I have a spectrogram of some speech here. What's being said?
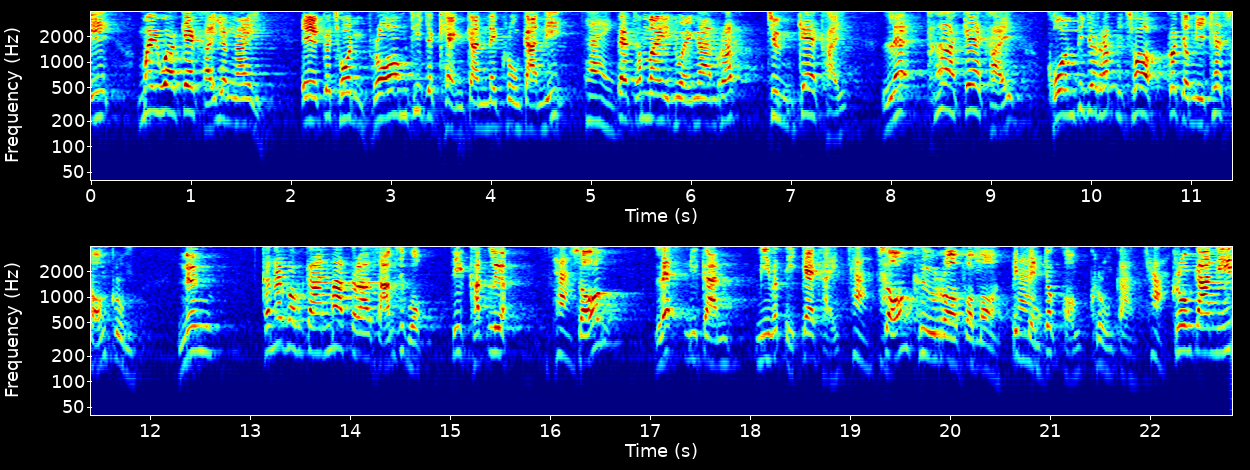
นี้ไม่ว่าแก้ไขยังไง เอกชนพร้อมที่จะแข่งกันในโครงการนี้ ใช่ แต่ทำไมหน่วยงานรัฐจึงแก้ไข และถ้าแก้ไข คนที่จะรับผิดชอบก็จะมีแค่ 2 กลุ่ม 1. คณะกรรมการมาตรา 36 ที่คัดเลือก ค่ะ 2. และมีการมีมติแก้ไข ค่ะสองคือรอฟมที่ใช่เป็นเจ้าของโครงการ ค่ะ โครงการนี้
